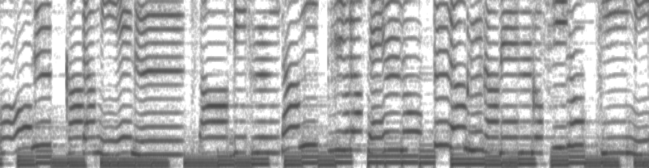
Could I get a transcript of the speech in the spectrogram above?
ホームから見えるサービス谷ジュラ線のプラグ画面越しの君。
